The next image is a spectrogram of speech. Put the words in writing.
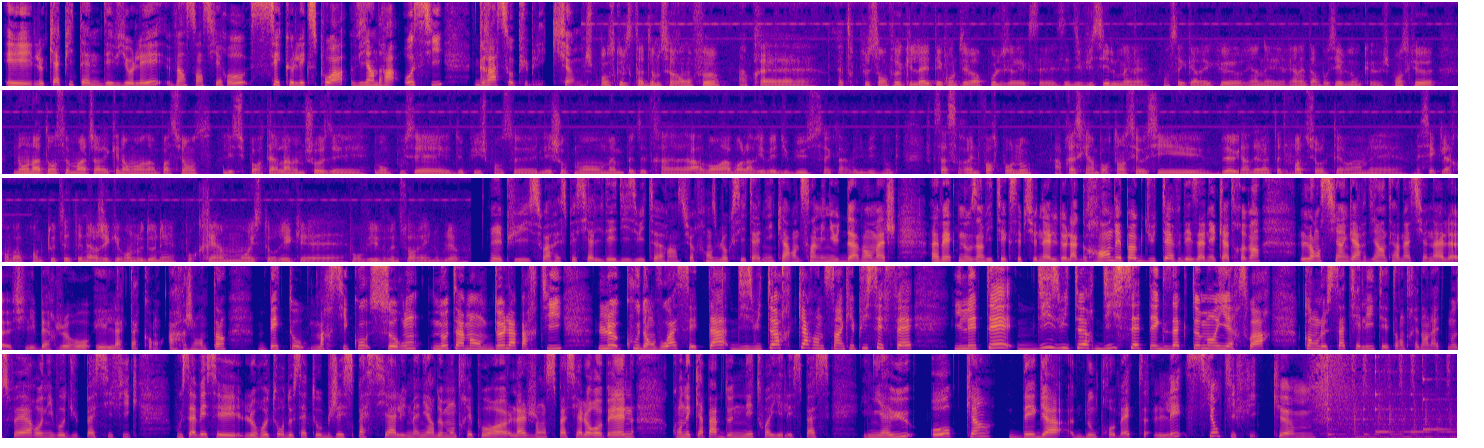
Et le capitaine des Violets, Vincent Siro, sait que l'exploit viendra aussi grâce au public. Je pense que le stadium sera en feu. Après, être plus en feu qu'il l'a été contre Liverpool, je dirais que c'est difficile, mais on sait qu'avec eux, rien n'est rien n'est impossible. Donc euh, je pense que nous, on attend ce match avec énormément d'impatience. Les supporters, la même chose, et ils vont pousser depuis, je pense, euh, l'échauffement, même peut-être euh, avant, avant l'arrivée du bus, avec l'arrivée du bus. Donc ça sera une force pour nous. Après, ce qui est important, c'est aussi de garder la tête froide sur le terrain, mais, mais c'est clair qu'on va prendre toute cette énergie qu'ils vont nous donner pour créer un moment historique et pour vivre une soirée inoubliable. Et puis, soirée spéciale dès 18h hein, sur France Bleu Occitanie, 45 minutes d'avant-match avec nos invités exceptionnels de la grande époque du TEF des années 80, l'ancien gardien international euh, Philippe Bergerot et l'attaquant argentin Beto Marsico seront notamment de la partie. Le coup d'envoi, c'est à 18h45. Et puis, c'est fait. Il était 18h17 exactement hier soir quand le satellite est entré dans l'atmosphère au niveau du Pacifique. Vous savez, c'est le retour de cet objet spatial, une manière de montrer pour euh, l'agence spatiale européenne qu'on est capable de nettoyer l'espace. Il n'y a eu aucun dégât, nous promettent les scientifiques.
